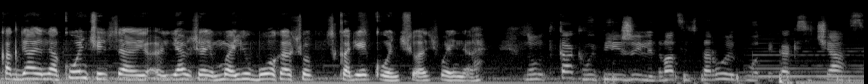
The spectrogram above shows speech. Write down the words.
Когда она кончится, я уже молю Бога, чтобы скорее кончилась война. Ну вот как вы пережили 22 год и как сейчас?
